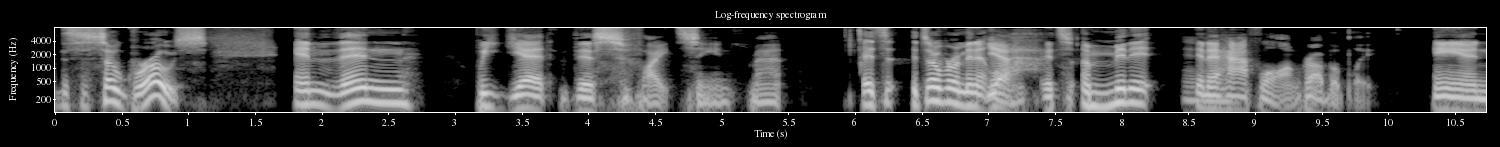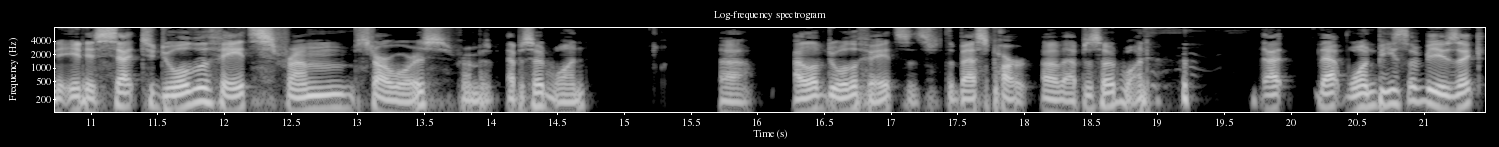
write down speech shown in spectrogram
this is so gross. And then we get this fight scene, Matt. It's it's over a minute Yeah. long. It's a minute and a half long, probably. And it is set to Duel of the Fates from Star Wars, from episode one. Uh, I love Duel of the Fates. It's the best part of episode one. that that one piece of music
